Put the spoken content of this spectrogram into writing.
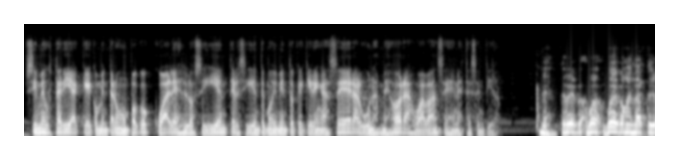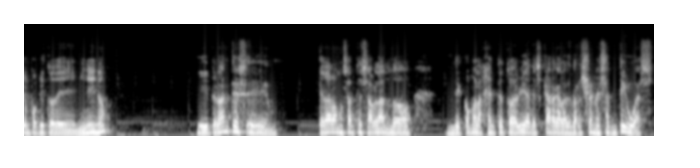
Sí me gustaría que comentaran un poco cuál es lo siguiente, el siguiente movimiento que quieren hacer, algunas mejoras o avances en este sentido. Bien, voy, a, comentarte yo un poquito de Minino. Pero antes, eh, quedábamos antes hablando de cómo la gente todavía descarga las versiones antiguas.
